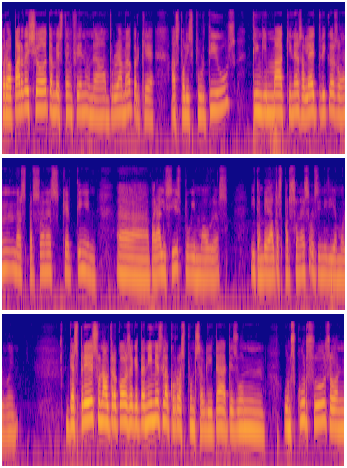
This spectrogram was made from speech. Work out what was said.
Però a part d'això també estem fent una, un programa perquè els poliesportius tinguin màquines elèctriques on les persones que tinguin eh, paràlisis puguin moure's i també altres persones els aniria molt bé. Després, una altra cosa que tenim és la corresponsabilitat. És un, uns cursos on,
